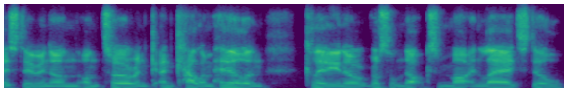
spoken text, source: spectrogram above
is doing on on tour and and Calum Hill and clearly, you know, Russell Knox and Martin Laird still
